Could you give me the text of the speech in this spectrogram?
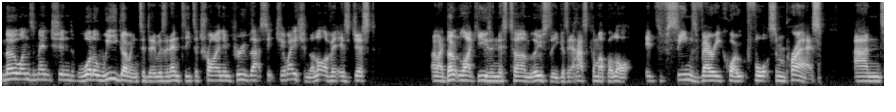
No one's mentioned what are we going to do as an entity to try and improve that situation. A lot of it is just and I don't like using this term loosely because it has come up a lot. It seems very quote thoughts and prayers, and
